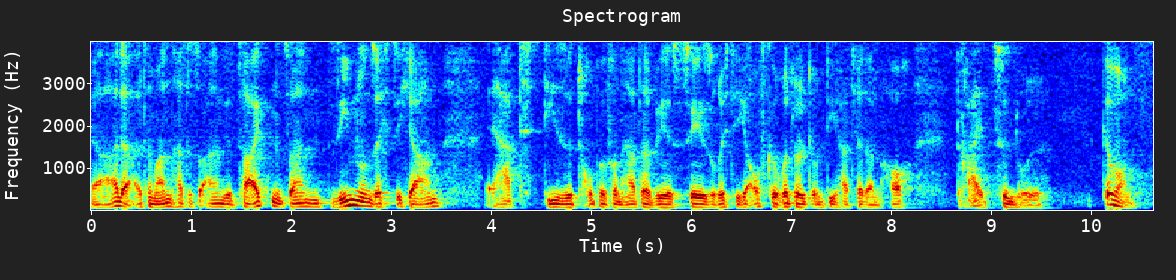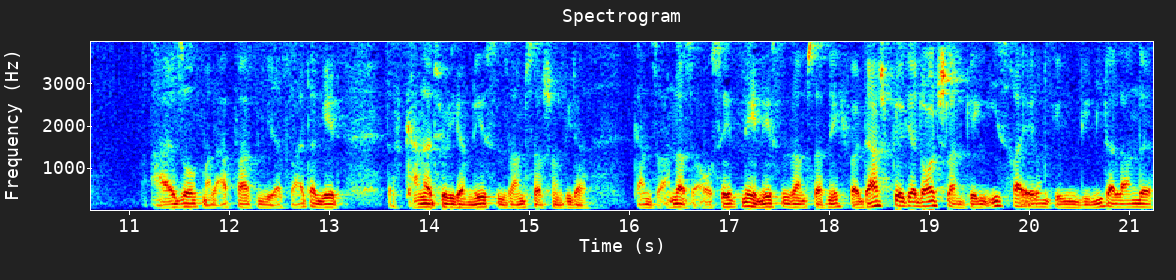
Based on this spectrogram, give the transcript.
ja, der alte Mann hat es allen gezeigt mit seinen 67 Jahren er hat diese Truppe von Hertha BSC so richtig aufgerüttelt und die hat ja dann auch 3 zu 0 gewonnen. Also mal abwarten, wie das weitergeht. Das kann natürlich am nächsten Samstag schon wieder ganz anders aussehen. Nee, nächsten Samstag nicht, weil da spielt ja Deutschland gegen Israel und gegen die Niederlande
